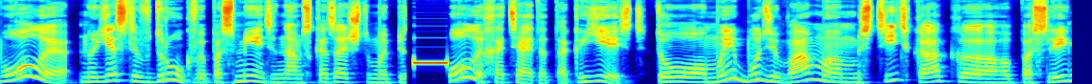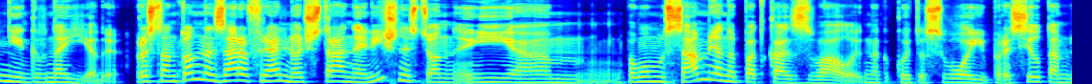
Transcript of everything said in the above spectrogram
болы, но если вдруг вы посмеете нам сказать, что мы полы, хотя это так и есть, то мы будем вам э, мстить как э, последние говноеды. Просто Антон Назаров реально очень странная личность, он и, эм, по-моему, сам меня на подкаст звал, на какой-то свой, и просил там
